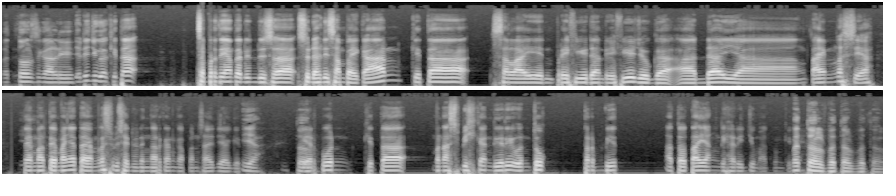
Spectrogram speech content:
Betul sekali. Jadi juga kita seperti yang tadi bisa- sudah disampaikan, kita selain preview dan review juga ada yang timeless ya. Tema-temanya timeless bisa didengarkan kapan saja gitu. Iya. Biarpun kita menasbihkan diri untuk terbit atau tayang di hari Jumat mungkin. ya. Betul, betul, betul.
